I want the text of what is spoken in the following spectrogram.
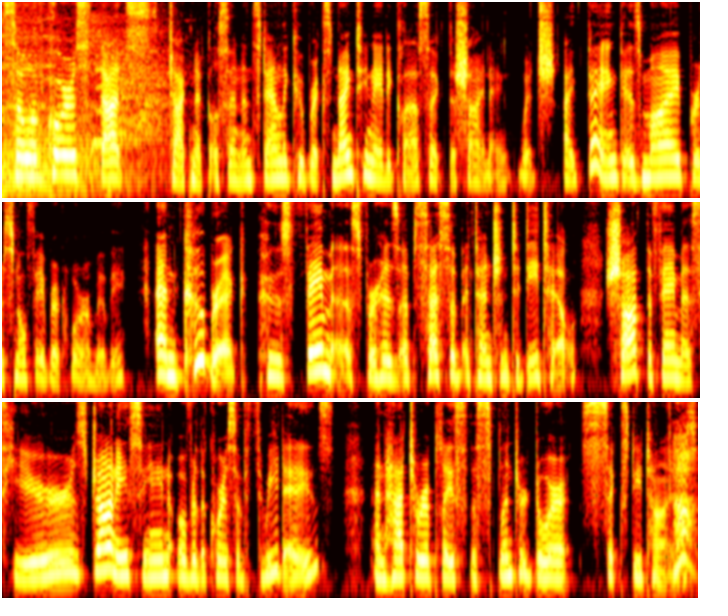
So, of course, that's Jack Nicholson and Stanley Kubrick's 1980 classic, The Shining, which I think is my personal favorite horror movie. And Kubrick, who's famous for his obsessive attention to detail, shot the famous Here's Johnny scene over the course of three days and had to replace the splintered door 60 times.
